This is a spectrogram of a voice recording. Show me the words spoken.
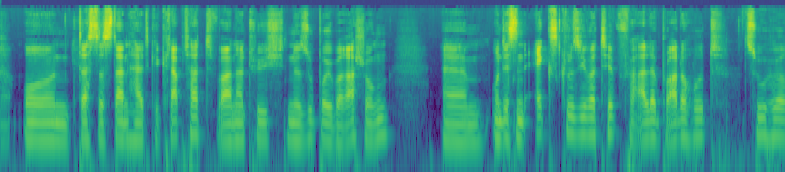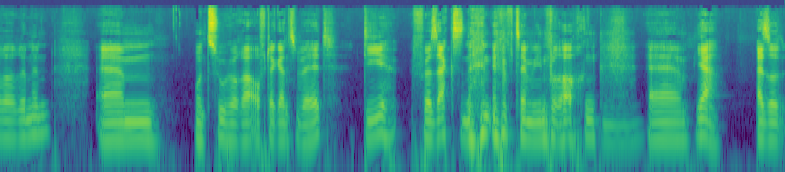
Ja. Und dass das dann halt geklappt hat, war natürlich eine super Überraschung. Ähm, und ist ein exklusiver Tipp für alle Brotherhood-Zuhörerinnen ähm, und Zuhörer auf der ganzen Welt die für Sachsen einen Impftermin brauchen. Mhm. Äh, ja, also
